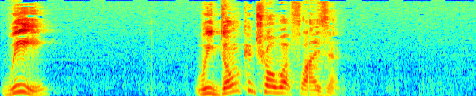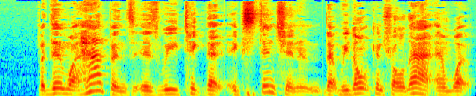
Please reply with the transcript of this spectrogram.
We, we don't control what flies in. But then what happens is we take that extension that we don't control that and what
